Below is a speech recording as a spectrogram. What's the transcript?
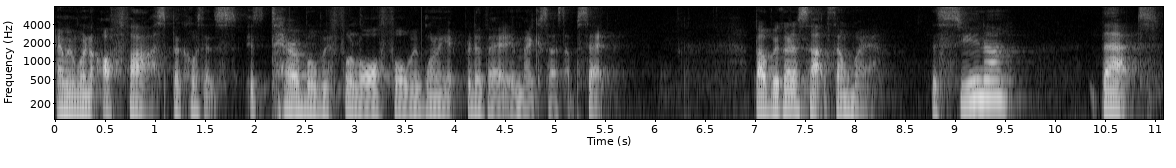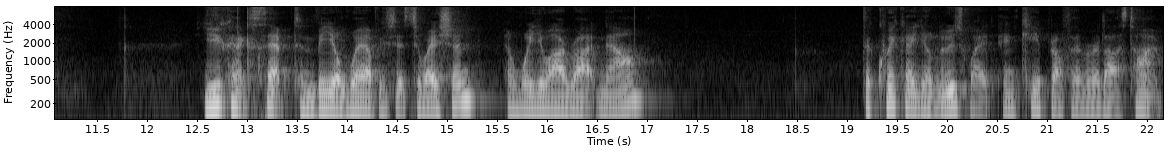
And we want it off fast because it's, it's terrible, we feel awful, we want to get rid of it, it makes us upset. But we've got to start somewhere. The sooner that you can accept and be aware of your situation and where you are right now, the quicker you lose weight and keep it off for the very last time.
